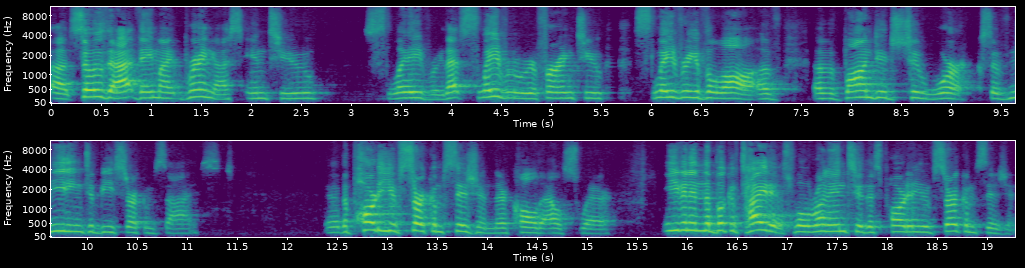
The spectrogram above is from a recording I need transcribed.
uh, so that they might bring us into slavery. That slavery we're referring to slavery of the law, of, of bondage to works, of needing to be circumcised. Uh, the party of circumcision, they're called elsewhere. Even in the book of Titus, we'll run into this party of circumcision.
